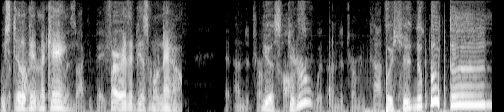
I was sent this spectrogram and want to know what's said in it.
we still get McCain. Fire the gizmo now. Yes, General. with undetermined Pushing the button.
